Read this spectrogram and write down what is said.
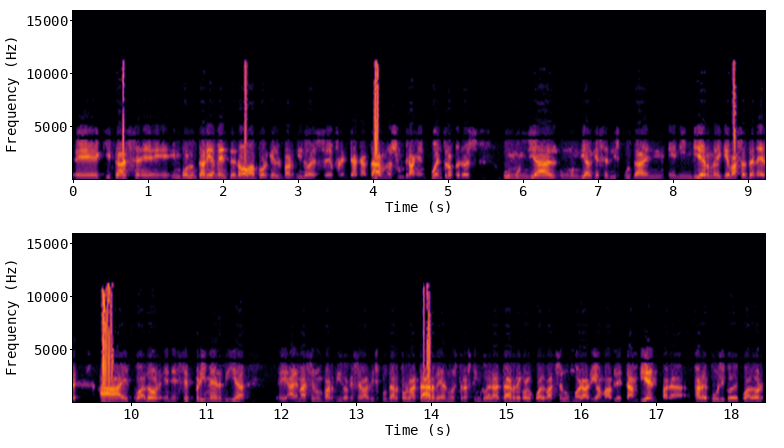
eh, quizás eh, involuntariamente, ¿no? Porque el partido es frente a Qatar, no es un gran encuentro, pero es un mundial, un mundial que se disputa en, en invierno y que vas a tener a Ecuador en ese primer día eh, además en un partido que se va a disputar por la tarde, a nuestras 5 de la tarde, con lo cual va a ser un horario amable también para, para el público de Ecuador,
